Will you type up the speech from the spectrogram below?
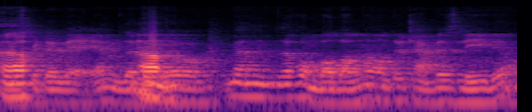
Vi Ja. spilte VM. Det Ja. jo, men det håndballdamene vant jo Champions League, de òg.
